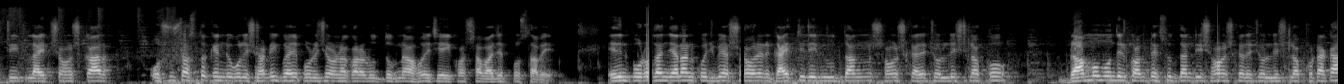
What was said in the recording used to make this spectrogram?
স্ট্রিট লাইট সংস্কার ও সুস্বাস্থ্য কেন্দ্রগুলি সঠিকভাবে পরিচালনা করার উদ্যোগ নেওয়া হয়েছে এই খসড়া বাজেট প্রস্তাবে। এদিন পৌরপ্রধান জানান, কোচবিহার শহরের গায়ত্রী দেবী উদ্যান সংস্কারে চল্লিশ লক্ষ ব্রাহ্ম মন্দির কমপ্লেক্স উদ্যানটি সংস্কারে চল্লিশ লক্ষ টাকা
